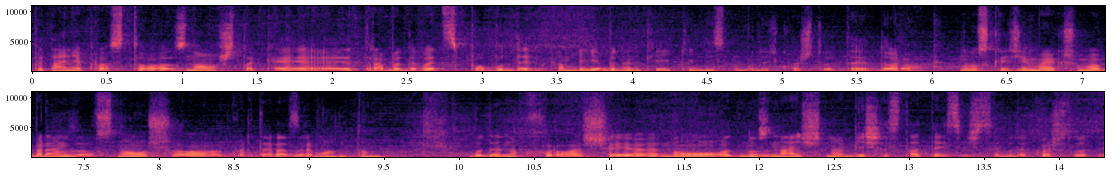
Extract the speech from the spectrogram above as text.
Питання просто знову ж таки, е, треба дивитися по будинкам. Є будинки, які дійсно будуть коштувати дорого. Ну, скажімо, якщо ми беремо за основу, що квартира з ремонтом, будинок хороший, е, ну однозначно більше 100 тисяч це буде коштувати.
